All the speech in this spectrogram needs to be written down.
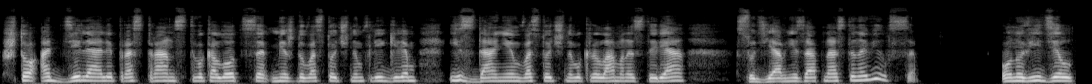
что отделяли пространство колодца между восточным флигелем и зданием восточного крыла монастыря, судья внезапно остановился. Он увидел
